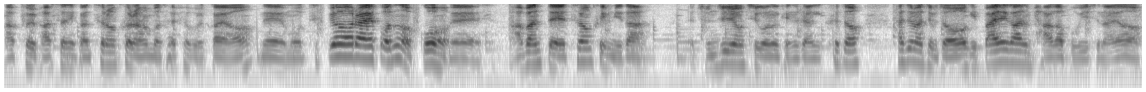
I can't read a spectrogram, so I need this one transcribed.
앞을 봤으니까 트렁크를 한번 살펴볼까요? 네, 뭐 특별할 거는 없고, 네, 아반떼 트렁크입니다. 네, 준질형 치고는 굉장히 크죠? 하지만 지금 저기 빨간 바가 보이시나요?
